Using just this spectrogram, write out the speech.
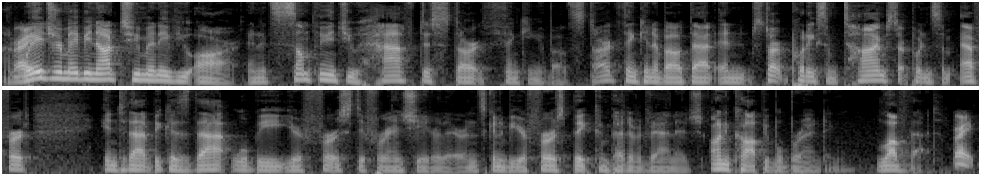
I'd right. wager maybe not too many of you are, and it's something that you have to start thinking about. Start thinking about that and start putting some time, start putting some effort into that because that will be your first differentiator there, and it's going to be your first big competitive advantage. Uncopyable branding. Love that. Right.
